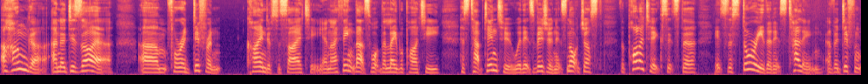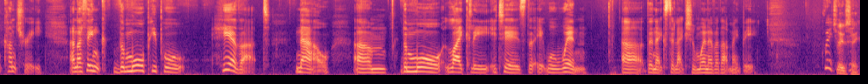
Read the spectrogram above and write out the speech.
a hunger and a desire um, for a different kind of society. And I think that's what the Labour Party has tapped into with its vision. It's not just the politics, it's the it's the story that it's telling of a different country. And I think the more people hear that now, um, the more likely it is that it will win uh, the next election, whenever that may be. Lucy.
